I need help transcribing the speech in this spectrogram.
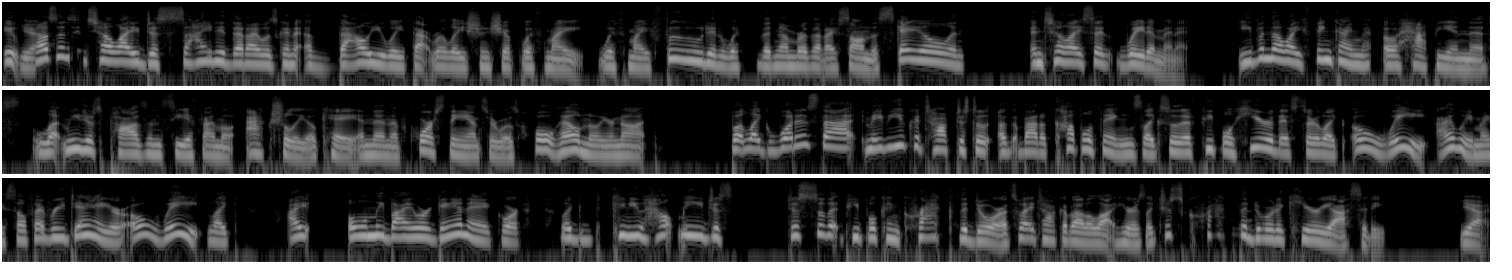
It yes. wasn't until I decided that I was going to evaluate that relationship with my with my food and with the number that I saw on the scale and until I said, wait a minute. Even though I think I'm oh, happy in this, let me just pause and see if I'm uh, actually okay. And then, of course, the answer was, oh, hell no, you're not. But like, what is that? Maybe you could talk just a, about a couple things, like, so that if people hear this, they're like, oh, wait, I weigh myself every day, or oh, wait, like, I only buy organic, or like, can you help me just, just so that people can crack the door? That's what I talk about a lot here. Is like, just crack the door to curiosity. Yeah,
